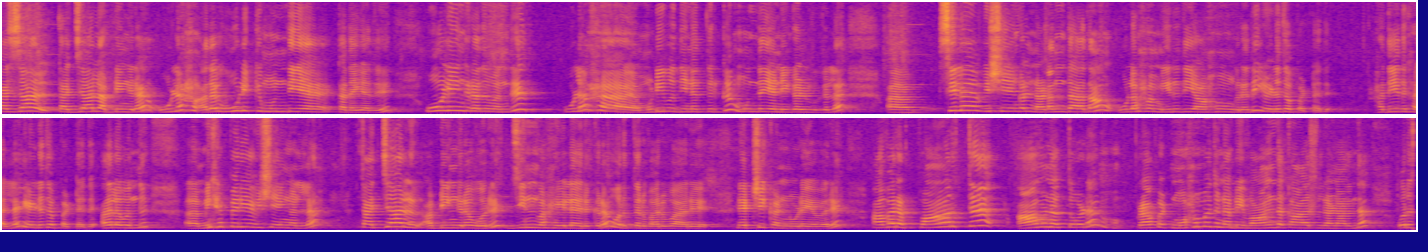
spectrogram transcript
தஜால் தஜால் அப்படிங்கிற உலக அதாவது ஊழிக்கு முந்திய கதை அது. ஊழிங்கிறது வந்து உலக முடிவு தினத்திற்கு முந்தைய நிகழ்வுகளை சில விஷயங்கள் நடந்தாதான் உலகம் இறுதியாகுங்கிறது எழுதப்பட்டது. ஹதீதுகளில் எழுதப்பட்டது. அதில் வந்து மிகப்பெரிய விஷயங்களில் தஜ்ஜால் அப்படிங்கிற ஒரு ஜின் வகையில் இருக்கிற ஒருத்தர் வருவார் நெற்றிக்கண்ணுடையவர் அவரை பார்த்த ஆவணத்தோட ப்ராஃபட் முகமது நபி வாழ்ந்த காலத்தில் நடந்த ஒரு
